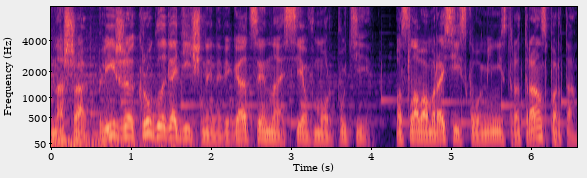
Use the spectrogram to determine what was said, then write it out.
На шаг ближе круглогодичной навигации на Севморпути. По словам российского министра транспорта,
